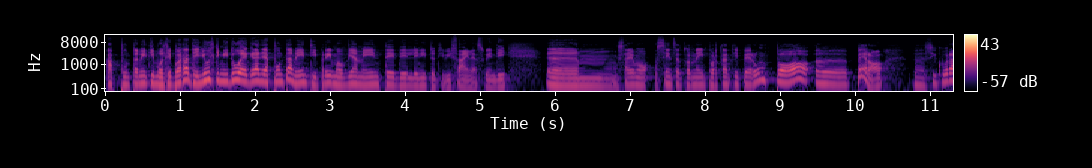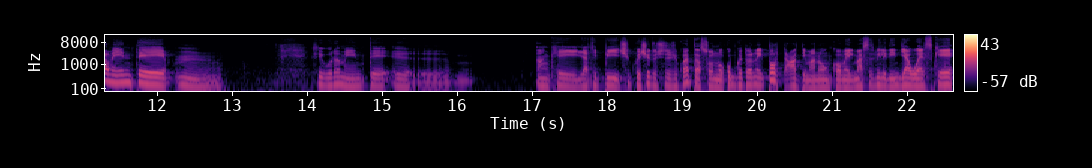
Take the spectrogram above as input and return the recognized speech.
appuntamenti molto importanti, gli ultimi due grandi appuntamenti, prima ovviamente delle Nito TV Finals, quindi ehm, saremo senza tornei importanti per un po', eh, però eh, sicuramente, mh, mm, sicuramente eh, anche gli ATP 500 e 550 sono comunque tornei importanti, ma non come il Masters 1000 di India Wells che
